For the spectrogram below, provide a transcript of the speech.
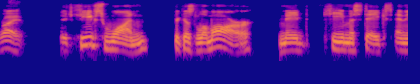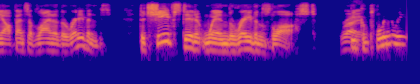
Right. The Chiefs won because Lamar made key mistakes in the offensive line of the Ravens. The Chiefs didn't win, the Ravens lost. Right. Be completely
